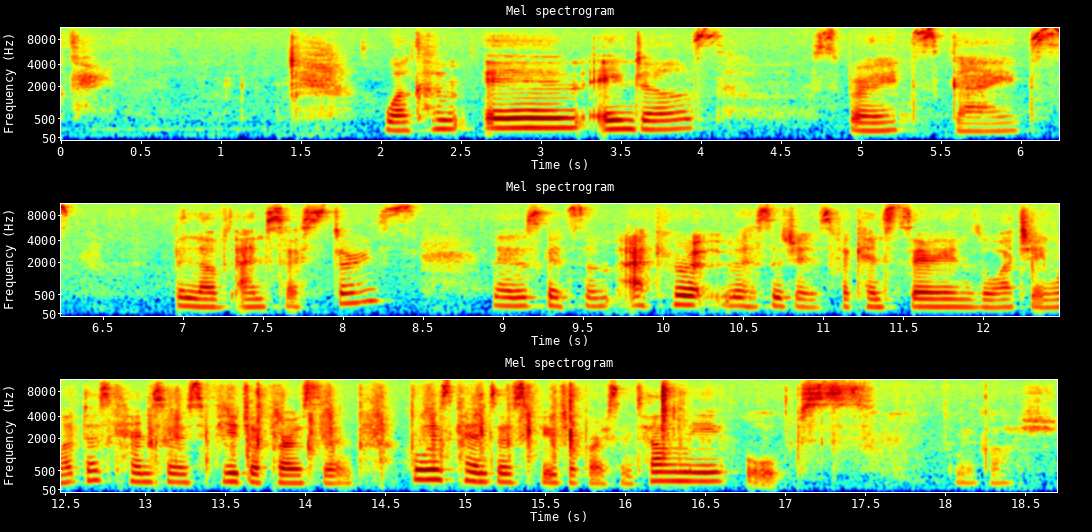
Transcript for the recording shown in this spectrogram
Okay. Welcome in angels spirits, guides, beloved ancestors. Let us get some accurate messages for Cancerians watching. What does Cancer's future person, who is Cancer's future person? Tell me. Oops. Oh my gosh.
